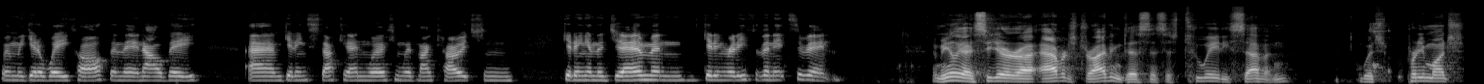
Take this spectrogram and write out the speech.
when we get a week off, and then I'll be um, getting stuck in working with my coach and getting in the gym and getting ready for the next event. Amelia, I see your uh, average driving distance is 287, which pretty much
